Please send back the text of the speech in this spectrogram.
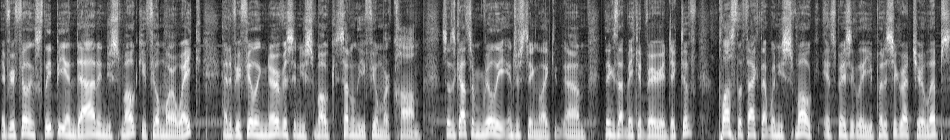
if you're feeling sleepy and down and you smoke, you feel more awake, and if you're feeling nervous and you smoke, suddenly you feel more calm. So it's got some really interesting like um, things that make it very addictive plus the fact that when you smoke, it's basically you put a cigarette to your lips,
